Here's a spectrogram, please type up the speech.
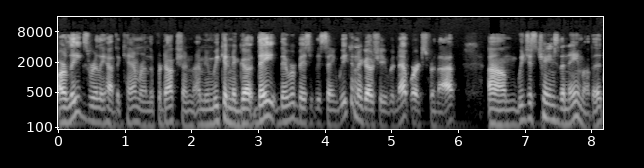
our leagues really have the camera and the production. I mean, we can nego- they they were basically saying we can negotiate with networks for that. Um, we just changed the name of it.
